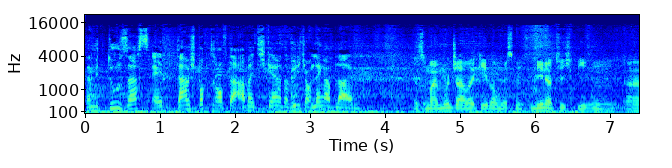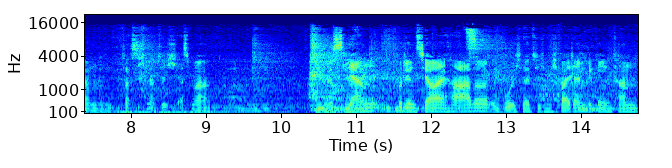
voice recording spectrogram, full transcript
damit du sagst, ey, da habe ich Bock drauf, da arbeite ich gerne, da würde ich auch länger bleiben? Also mein Wunscharbeitgeber muss mir natürlich bieten, ähm, dass ich natürlich erstmal ein gewisses Lernpotenzial habe und wo ich natürlich mich weiterentwickeln kann,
